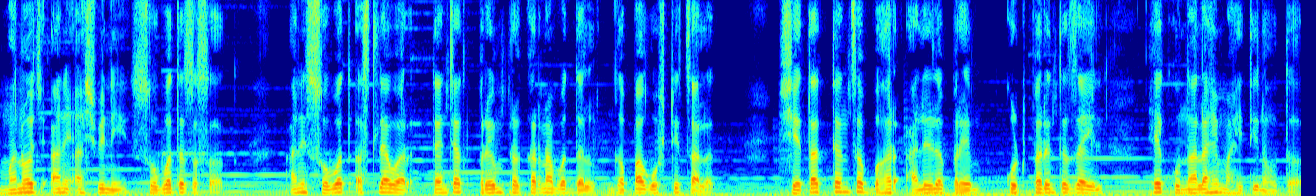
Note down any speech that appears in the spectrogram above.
मनोज आणि अश्विनी सोबतच असत आणि सोबत असल्यावर त्यांच्यात प्रेम प्रकरणाबद्दल गप्पा गोष्टी चालत. शेतात त्यांचं बहर आलेलं प्रेम कुठपर्यंत जाईल हे कुणालाही माहिती नव्हतं.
